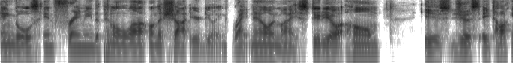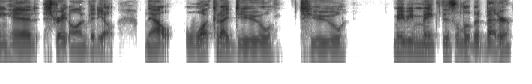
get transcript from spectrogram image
angles and framing depend a lot on the shot you're doing. Right now in my studio at home is just a talking head straight on video. Now, what could I do to maybe make this a little bit better?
